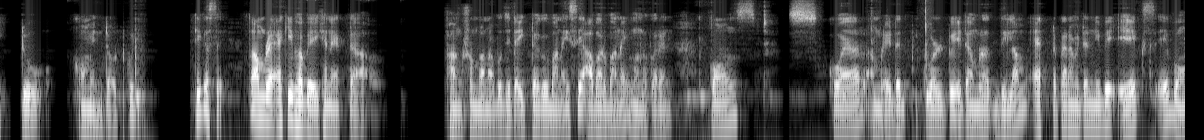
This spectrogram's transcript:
একটু কমেন্ট আউট করি। ঠিক আছে? তো আমরা একইভাবে এখানে একটা ফাংশন বানাবো, যেটা একটু আগেও বানাইছি, আবার বানাই, মনে করেন কনস্ট স্কোয়ার আমরা এটা ইকুয়াল টু এটা আমরা দিলাম। একটা প্যারামিটার নিবে এক্স এবং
